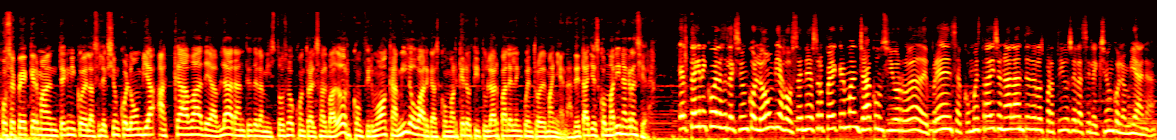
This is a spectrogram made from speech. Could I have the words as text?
José Peckerman, técnico de la selección Colombia, acaba de hablar antes del amistoso contra El Salvador. Confirmó a Camilo Vargas como arquero titular para el encuentro de mañana. Detalles con Marina Granciera. El técnico de la selección Colombia, José Néstor Peckerman, ya consiguió rueda de prensa, como es tradicional antes de los partidos de la selección colombiana.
